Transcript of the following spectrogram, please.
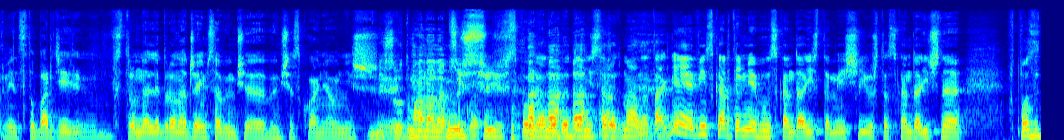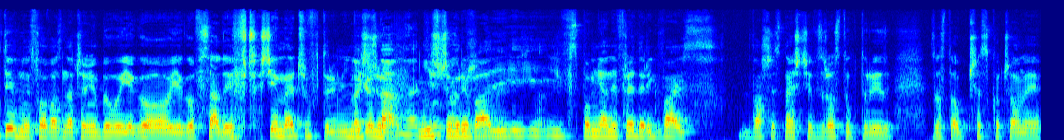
więc to bardziej w stronę LeBrona Jamesa bym się, bym się skłaniał niż, niż Rodmana na przykład. niż wspomnianego Denisa Rodmana. Tak, nie, Vince Carter nie był skandalistą. Jeśli już to skandaliczne w pozytywnym słowa znaczeniu były jego, jego wsady w czasie meczu, w którym niszczył, niszczył rywali i, i, i wspomniany Frederick Weiss 2,16 wzrostu, który został przeskoczony.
